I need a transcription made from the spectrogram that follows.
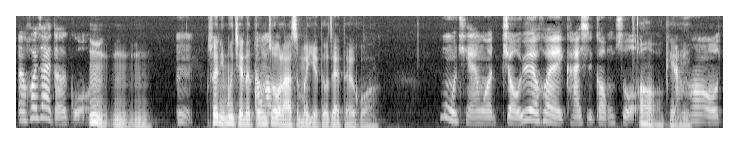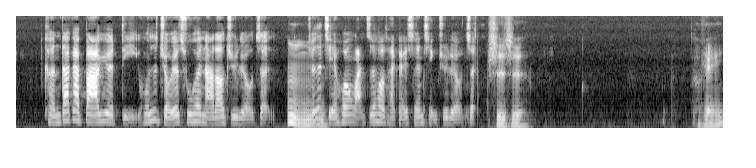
呃，会在德国。嗯嗯嗯嗯。所以你目前的工作啦，什么也都在德国。目前我九月会开始工作，哦，OK，然后可能大概八月底或是九月初会拿到居留证，嗯嗯，就是嗯结婚完之后才可以申请居留证。是是，OK，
